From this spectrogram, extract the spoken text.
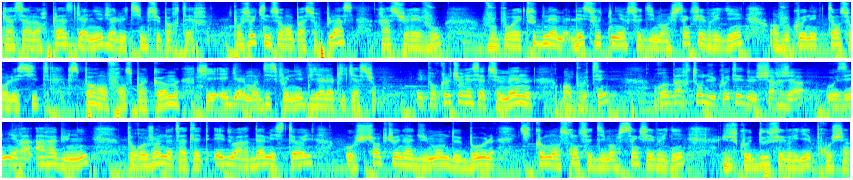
grâce à leur place gagnée via le team supporter. Pour ceux qui ne seront pas sur place, rassurez-vous, vous pourrez tout de même les soutenir ce dimanche 5 février en vous connectant sur le site sportenfrance.com qui est également disponible via l'application. Et pour clôturer cette semaine en beauté, repartons du côté de Sharjah, aux Émirats Arabes Unis, pour rejoindre notre athlète Edouard Damestoy au championnat du monde de bowl qui commenceront ce dimanche 5 février jusqu'au 12 février prochain.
